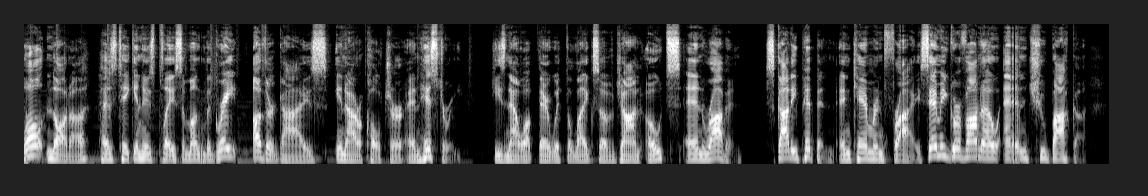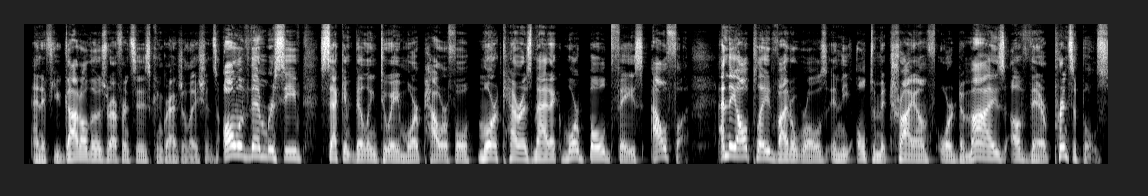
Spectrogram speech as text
Walt Nauta has taken his place among the great other guys in our culture and history. He's now up there with the likes of John Oates and Robin, Scottie Pippen and Cameron Frye, Sammy Gravano and Chewbacca. And if you got all those references, congratulations. All of them received second billing to a more powerful, more charismatic, more bold face, Alpha. And they all played vital roles in the ultimate triumph or demise of their principals.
